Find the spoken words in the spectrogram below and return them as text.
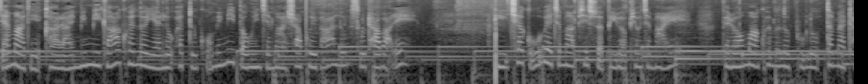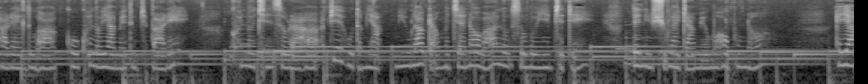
ကျမ်းမာသည့်အခါတိုင်းမိမိကခွင့်လွှတ်ရန်လိုအပ်သူကိုမိမိပဝင်းခြင်းမှာရှာဖွေပါလို့ဆိုထားပါတယ်။ဒီအချက်ကိုပဲကျွန်မဖြစ်ဆွက်ပြီးတော့ပြောချင်ပါတယ်။ဘယ်တော့မှခွင့်မလွတ်ဘူးလို့သတ်မှတ်ထားတဲ့လူဟာကိုခွင့်လွတ်ရမယ့်သူဖြစ်ပါတယ်။ ခွင့်လွှတ်ခြင်းဆိုတာဟာအပြစ်ဟူသမျှမြူလောက်တောင်မကြံတော့ပါလို့ဆိုလိုရင်းဖြစ်တယ်။လက်လူရှူလိုက်တာမျိုးမဟုတ်ဘူးနော်။အရာ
